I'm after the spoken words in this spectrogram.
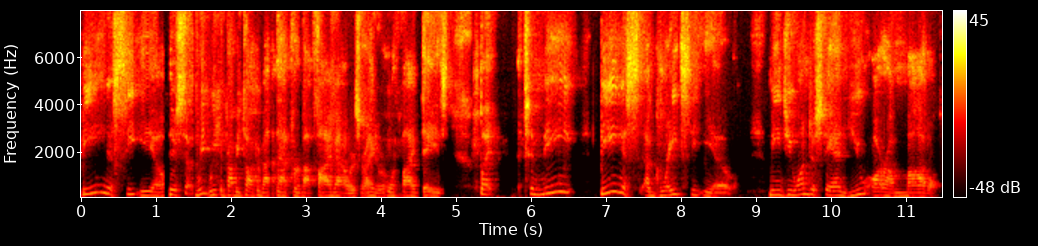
being a CEO, there's some, we, we could probably talk about that for about five hours, right? Or, or mm-hmm. five days. But to me, being a, a great CEO means you understand you are a model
